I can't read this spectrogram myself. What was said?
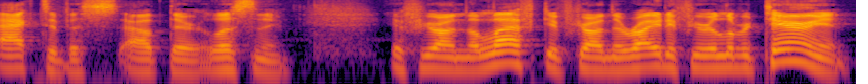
activists out there listening. If you're on the left, if you're on the right, if you're a libertarian,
